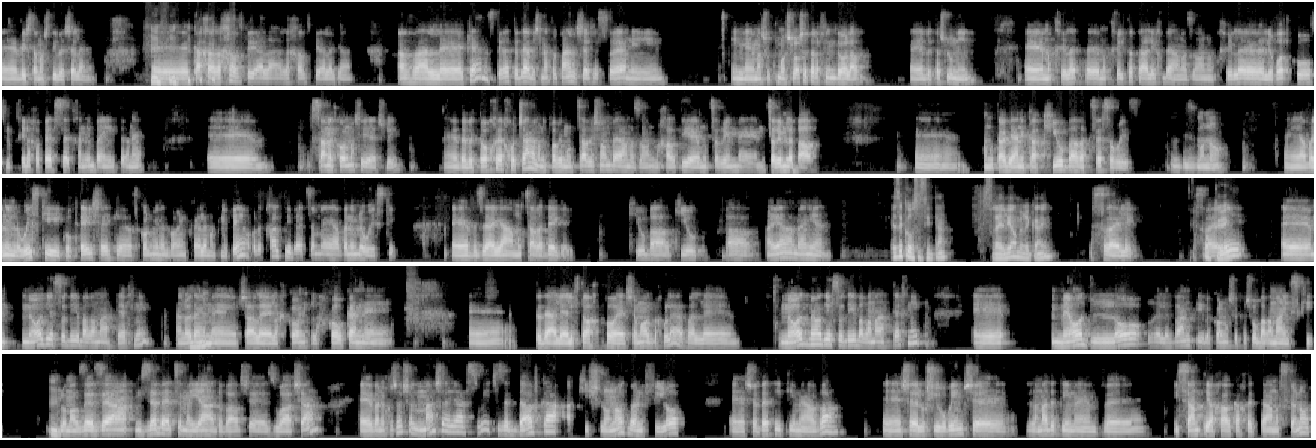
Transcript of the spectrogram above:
אה, והשתמשתי בשלהם. אה, ככה רכבתי על, רכבתי על הגן. אבל אה, כן, אז תראה, אתה יודע, בשנת 2016 אני עם משהו כמו 3,000 דולר בתשלומים, מתחיל את, מתחיל את התהליך באמזון, מתחיל לראות קורס, מתחיל לחפש תכנים באינטרנט, שם את כל מה שיש לי, ובתוך חודשיים אני כבר עם מוצר ראשון באמזון, מכרתי מוצרים, מוצרים לבר. המותג היה נקרא Q-Bar Accessories בזמנו, אבנים לוויסקי, קוקטייל שייקרס, כל מיני דברים כאלה מגניבים, אבל התחלתי בעצם אבנים לוויסקי, וזה היה מוצר הדגל. Q-Bar, Q-Bar, היה מעניין. איזה קורס עשית? ישראלי או אמריקאי? ישראלי. ישראלי, okay. אוקיי. מאוד יסודי ברמה הטכנית, אני לא יודע אם uh, אפשר לחקור, לחקור כאן, אתה יודע, לפתוח פה uh, שמות וכולי, אבל uh, מאוד מאוד יסודי ברמה הטכנית, uh, מאוד לא רלוונטי בכל מה שקשור ברמה העסקית. Mm. כלומר, זה, זה, זה בעצם היה הדבר שזוהה שם, ואני חושב שמה שהיה הסוויץ' זה דווקא הכישלונות והנפילות שהבאתי איתי מהעבר, שאלו שיעורים שלמדתי מהם ויישמתי אחר כך את המסקנות,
